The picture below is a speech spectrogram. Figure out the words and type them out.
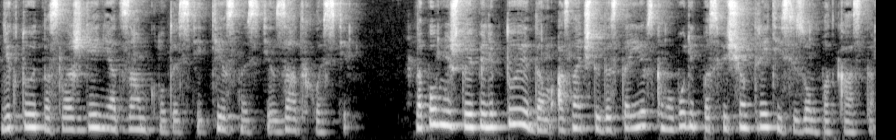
диктует наслаждение от замкнутости, тесности, затхлости. Напомню, что эпилептоидам, а значит и Достоевскому, будет посвящен третий сезон подкаста.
